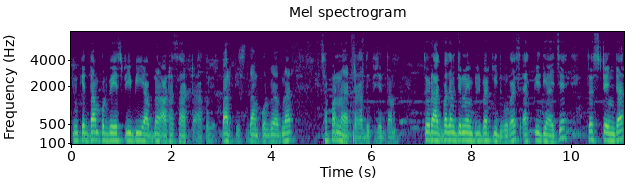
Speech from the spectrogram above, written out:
টুকের দাম পড়বে এসপিবি আপনার আঠাশ হাজার টাকা করে পার পিস দাম পড়বে আপনার ছাপ্পান্ন হাজার টাকা দু পিসের দাম। তো রাগ বাজানোর জন্য এমপ্লিফায়ার কী দেবো গাইস এক পিস দেওয়া হয়েছে। তো stranger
